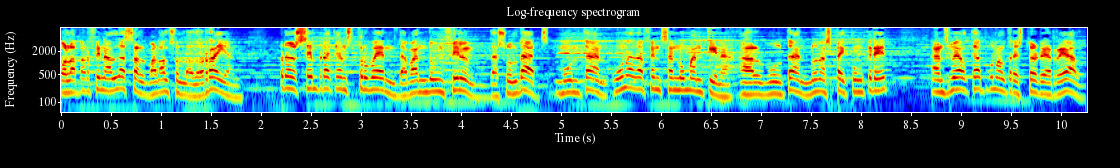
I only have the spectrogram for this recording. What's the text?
o la part final de Salvar el soldador Ryan. Però sempre que ens trobem davant d'un film de soldats muntant una defensa numantina al voltant d'un espai concret, ens ve al cap una altra història real.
